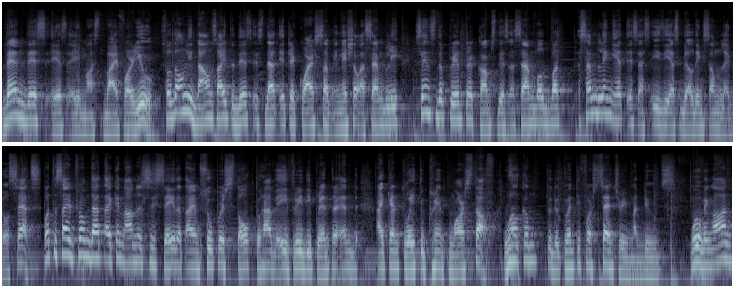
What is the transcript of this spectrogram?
then this is a must buy for you. So the only downside to this is that it requires some initial assembly since the printer comes disassembled but assembling it is as easy as building some Lego sets. But aside from that, I can honestly say that I am super stoked to have a 3D printer and I can't wait to print more stuff. Welcome to the 21st century, my dudes. Moving on,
